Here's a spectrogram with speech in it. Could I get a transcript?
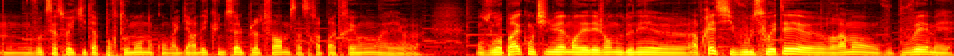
On veut que ça soit équitable pour tout le monde, donc on va garder qu'une seule plateforme, ça sera Patreon. Et, on se voit pas continuer à demander des gens de nous donner. Après, si vous le souhaitez, vraiment, vous pouvez, mais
